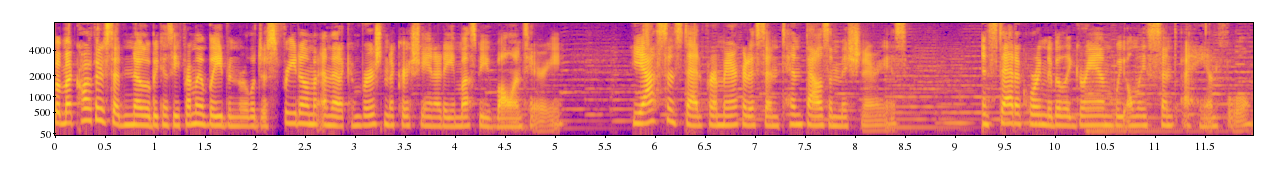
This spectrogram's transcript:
But MacArthur said no because he firmly believed in religious freedom and that a conversion to Christianity must be voluntary. He asked instead for America to send 10,000 missionaries. Instead, according to Billy Graham, we only sent a handful.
